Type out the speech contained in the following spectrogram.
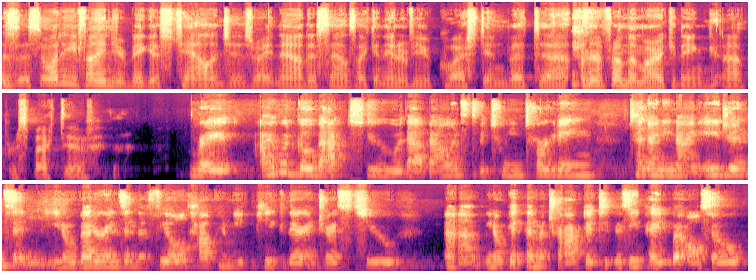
So, what do you find your biggest challenges right now? This sounds like an interview question, but uh, from a marketing uh, perspective. Right. I would go back to that balance between targeting 1099 agents and you know veterans in the field. How can we pique their interest to uh, you know get them attracted to VizyPay, but also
